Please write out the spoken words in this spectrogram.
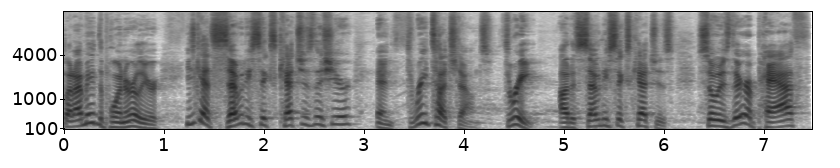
But I made the point earlier. He's got 76 catches this year and three touchdowns, three out of 76 catches. So is there a path?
